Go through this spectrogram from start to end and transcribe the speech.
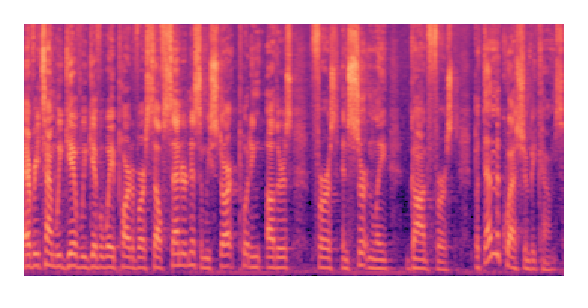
Every time we give, we give away part of our self centeredness, and we start putting others first, and certainly God first. But then the question becomes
